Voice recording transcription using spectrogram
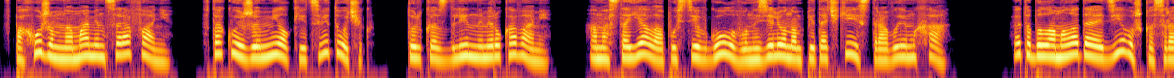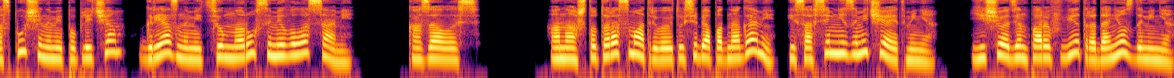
в похожем на мамин сарафане, в такой же мелкий цветочек, только с длинными рукавами. Она стояла, опустив голову на зеленом пятачке из травы и мха. Это была молодая девушка с распущенными по плечам грязными темно-русыми волосами. Казалось, она что-то рассматривает у себя под ногами и совсем не замечает меня. Еще один порыв ветра донес до меня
